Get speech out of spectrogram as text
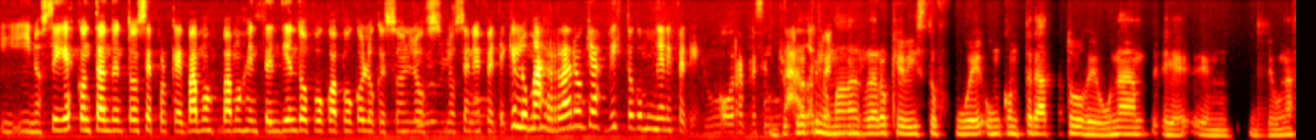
Y, nos sigues contando entonces, porque vamos, vamos entendiendo poco a poco lo que son los, los NFT. ¿Qué es lo más raro que has visto como un NFT o representado? Yo creo que lo más raro que he visto fue un contrato de una, eh, em, de una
